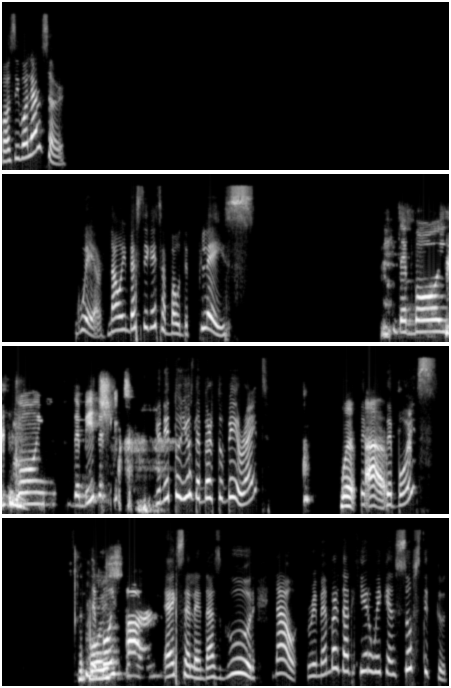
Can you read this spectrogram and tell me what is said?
Possible answer. Where? Now investigates about the place. The boys going to the beach. You need to use the verb to be, right? Where The, are the boys? the The boys? boys are. Excellent, that's good. Now, remember that here we can substitute.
